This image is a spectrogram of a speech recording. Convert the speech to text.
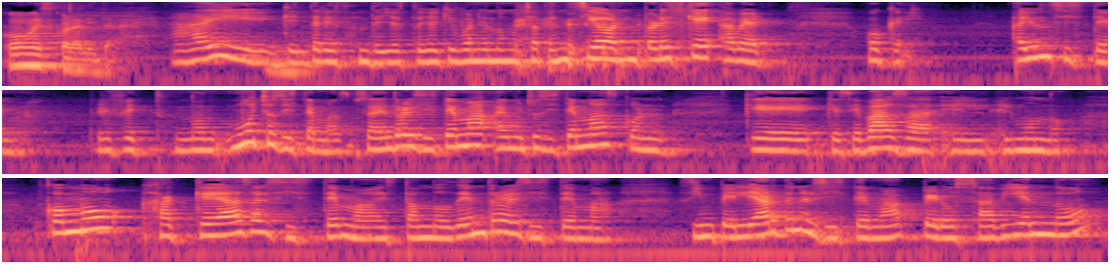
¿Cómo ves, Coralita? Ay, qué interesante, yo estoy aquí poniendo mucha atención, pero es que, a ver, ok, hay un sistema, perfecto, no, muchos sistemas, o sea, dentro del sistema hay muchos sistemas con que, que se basa el, el mundo. ¿Cómo hackeas al sistema estando dentro del sistema, sin pelearte en el sistema, pero sabiendo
